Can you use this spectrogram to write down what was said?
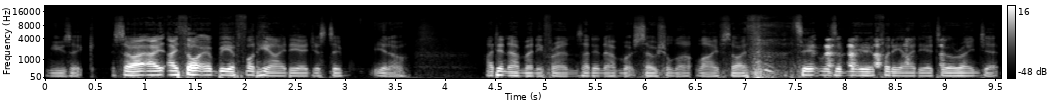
music. So I, I thought it would be a funny idea just to you know I didn't have many friends. I didn't have much social life, so I thought it was a funny idea to arrange it.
